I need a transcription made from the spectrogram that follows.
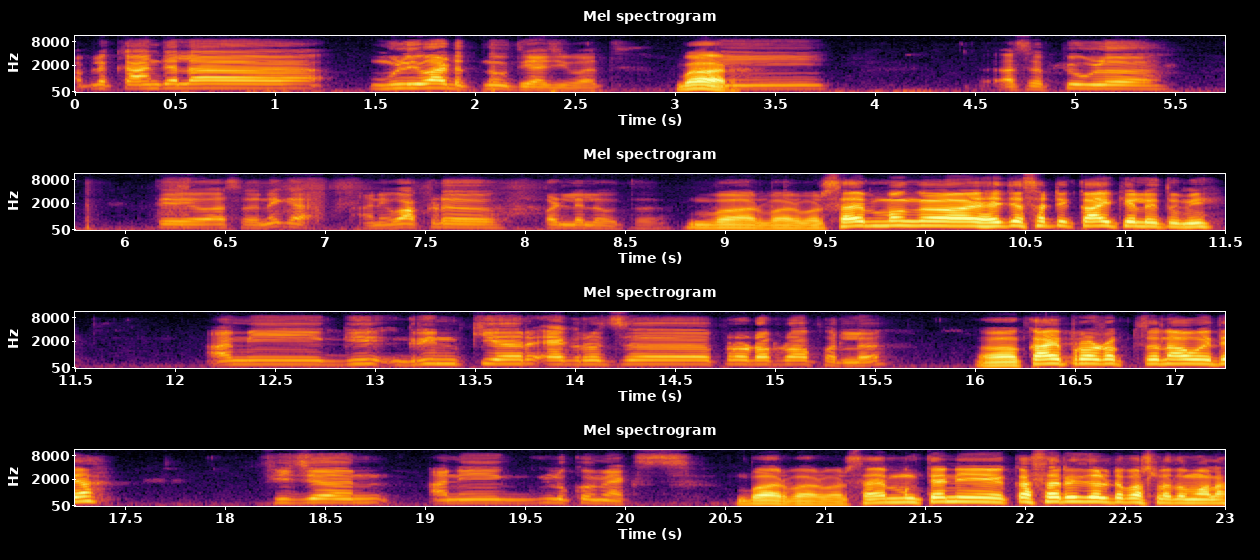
आपल्या कांद्याला मुळी वाढत नव्हती अजिबात. बर. आणि असं पिवळं ते असं नाही का आणि वाकडं पडलेलं होतं. बरं बरं बरं. साहेब मग अ, ह्याच्यासाठी काय केलं तुम्ही? आम्ही गी ग्रीन केअर ॲग्रोचं प्रॉडक्ट वापरलं. अ, काय प्रॉडक्टचं नाव आहे त्या? फिजन आणि ग्लुकोमॅक्स बरं बरं बरं. साहेब मग त्यांनी कसा रिझल्ट बसला तुम्हाला?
